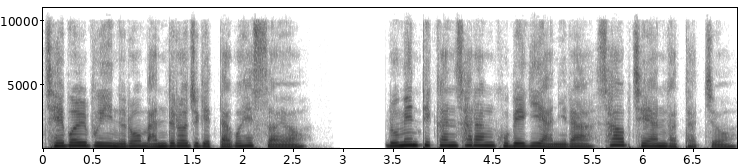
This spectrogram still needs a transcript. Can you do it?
재벌 부인으로 만들어주겠다고 했어요. 로맨틱한 사랑 고백이 아니라 사업 제안 같았죠.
